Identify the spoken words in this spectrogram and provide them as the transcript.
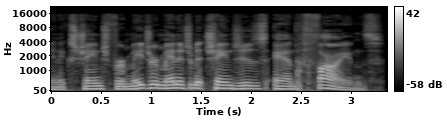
in exchange for major management changes and fines.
